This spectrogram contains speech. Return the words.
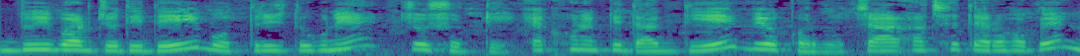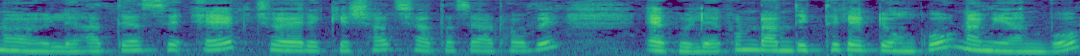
দুইবার যদি দেই, বত্রিশ দুগুণে চৌষট্টি। এখন একটি দাগ দিয়ে বিয়োগ করব। চার আছে, তেরো হবে, নয় হইলে হাতে আছে এক, ছয় আর একে সাত সাত আছে, আট হবে, এক হইলে। এখন ডান দিক থেকে একটি অঙ্ক নামিয়ে আনব।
